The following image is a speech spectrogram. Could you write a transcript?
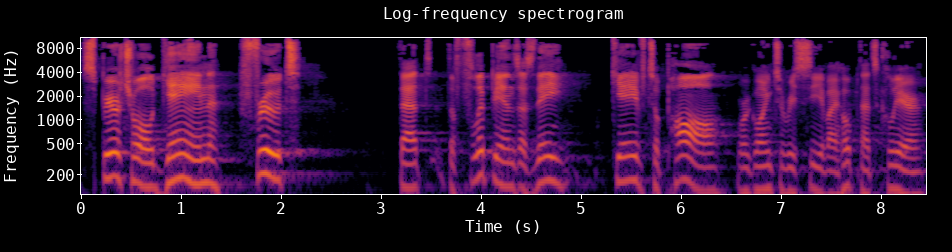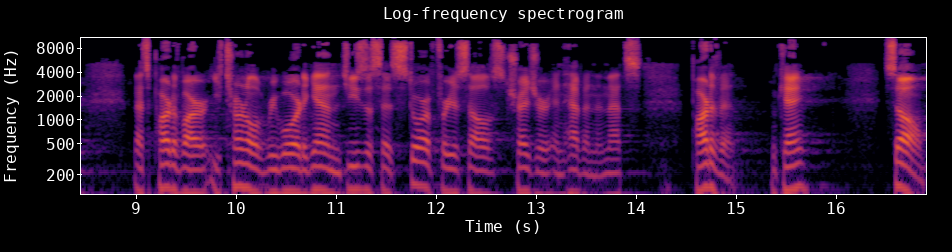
spiritual gain, fruit that the Philippians, as they gave to Paul, were going to receive. I hope that's clear. That's part of our eternal reward. Again, Jesus says, store up for yourselves treasure in heaven, and that's part of it. Okay? So,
